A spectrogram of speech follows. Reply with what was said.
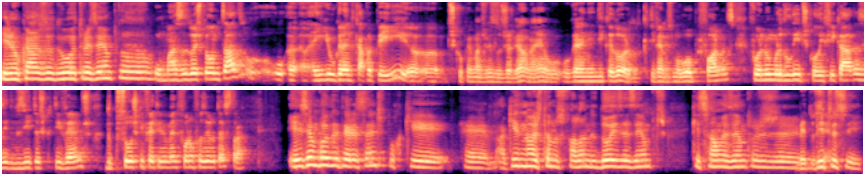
E no caso do outro exemplo? O Mazda 2 pela metade, o, o, aí o grande KPI, uh, desculpem mais vezes o jargão, não é? o, o, grande indicador de que tivemos uma boa performance foi o número de leads qualificadas e de visitas que tivemos de pessoas que efetivamente foram fazer o test drive. Esse é um ponto interessante porque é, aqui nós estamos falando de dois exemplos que são exemplos B2C. B2C.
